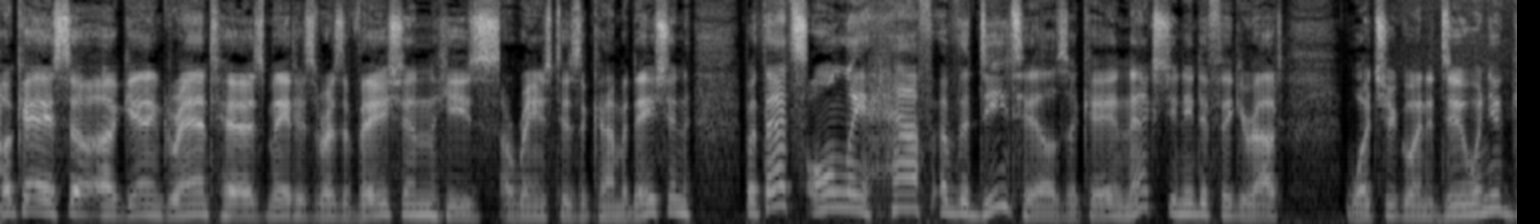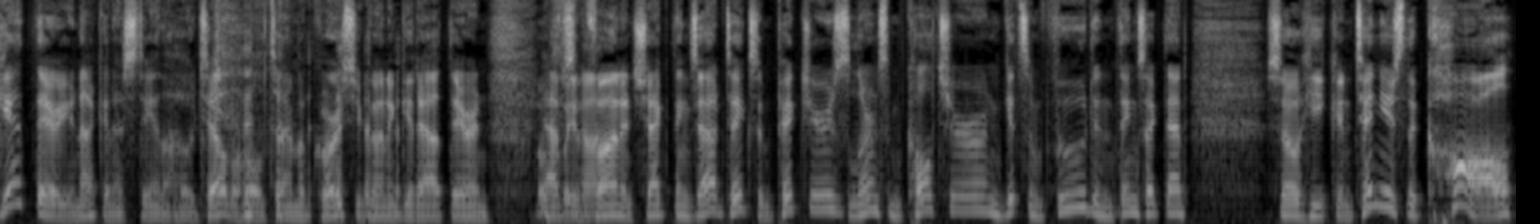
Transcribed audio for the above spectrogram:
Okay, so again, Grant has made his reservation. He's arranged his accommodation, but that's only half of the details, okay? Next, you need to figure out what you're going to do when you get there. You're not going to stay in the hotel the whole time, of course. You're going to get out there and have some not. fun and check things out, take some pictures, learn some culture, and get some food and things like that. So he continues the call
